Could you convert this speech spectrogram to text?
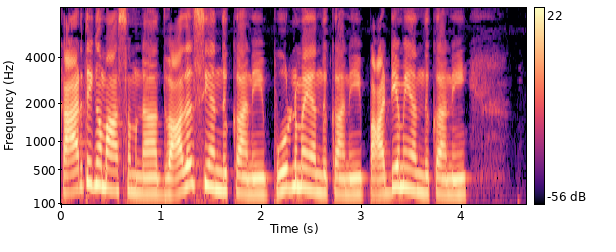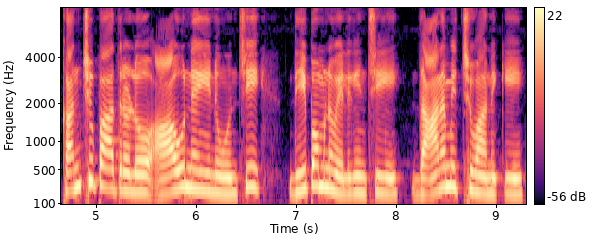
కార్తీక మాసమున ద్వాదశి అందు కానీ పూర్ణిమ అందు కానీ పాడ్యమి అందు కానీ కంచు పాత్రలో ఆవు నెయ్యిని ఉంచి దీపమును వెలిగించి దానమిచ్చువానికి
